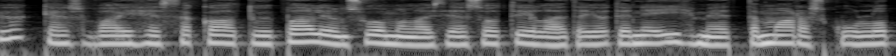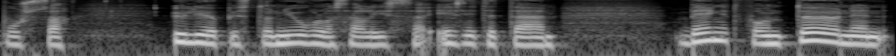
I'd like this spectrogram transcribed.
Hyökkäysvaiheessa kaatui paljon suomalaisia sotilaita, joten ei ihme, että marraskuun lopussa yliopiston juhlasalissa esitetään Bengt von Tönen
